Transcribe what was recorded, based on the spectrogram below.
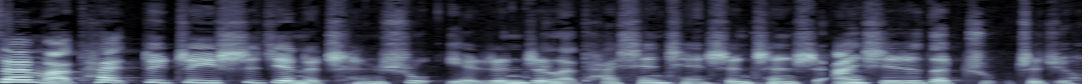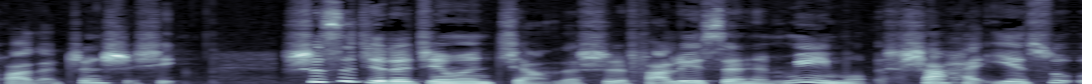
在马太对这一事件的陈述，也认证了他先前声称是安息日的主这句话的真实性。十四节的经文讲的是法律赛人密谋杀害耶稣，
